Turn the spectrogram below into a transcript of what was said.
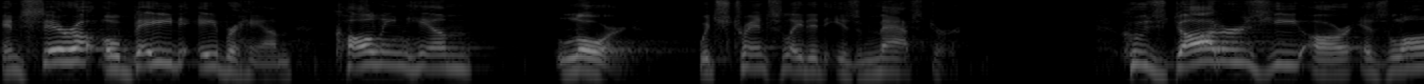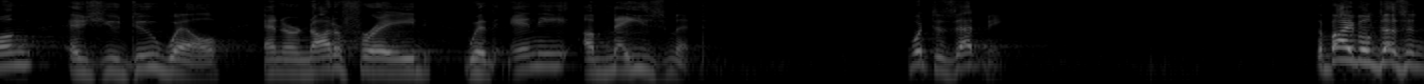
And Sarah obeyed Abraham, calling him Lord, which translated is master, whose daughters ye are as long as you do well and are not afraid with any amazement. What does that mean? The Bible doesn't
